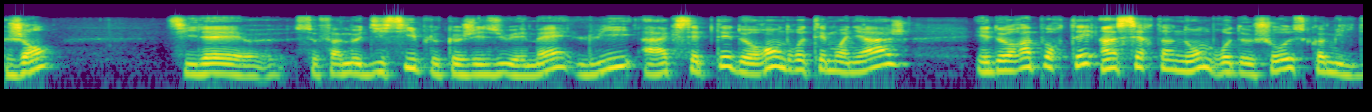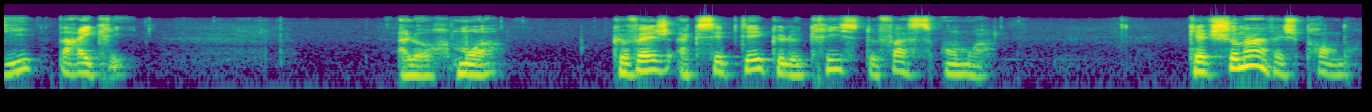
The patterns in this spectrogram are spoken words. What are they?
Jean s'il est euh, ce fameux disciple que Jésus aimait, lui a accepté de rendre témoignage et de rapporter un certain nombre de choses, comme il dit, par écrit. Alors, moi, que vais-je accepter que le Christ fasse en moi? Quel chemin vais-je prendre?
